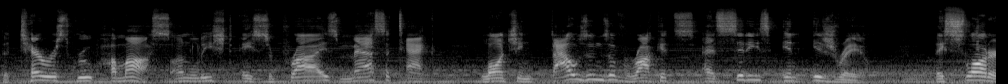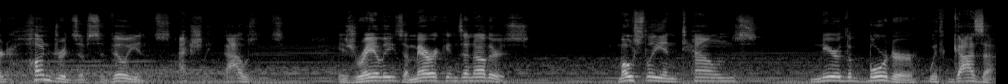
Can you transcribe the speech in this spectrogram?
the terrorist group Hamas unleashed a surprise mass attack, launching thousands of rockets at cities in Israel. They slaughtered hundreds of civilians, actually thousands Israelis, Americans, and others, mostly in towns near the border with Gaza.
